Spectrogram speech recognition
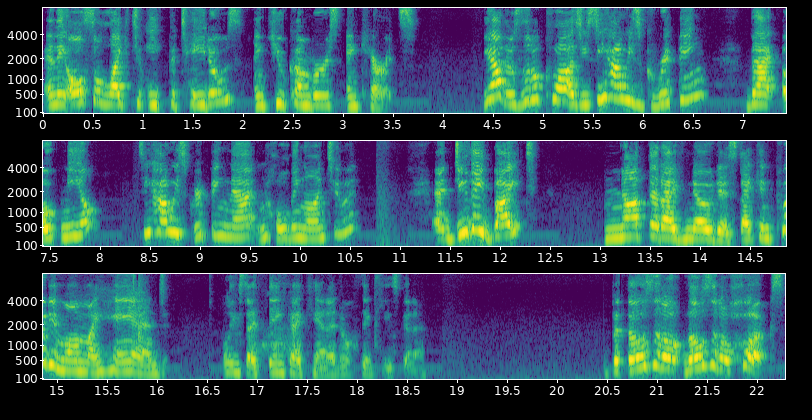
And they also like to eat potatoes and cucumbers and carrots. Yeah, those little claws. You see how he's gripping that oatmeal? See how he's gripping that and holding on to it? And do they bite? Not that I've noticed. I can put him on my hand. At least I think I can. I don't think he's gonna. But those little those little hooks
